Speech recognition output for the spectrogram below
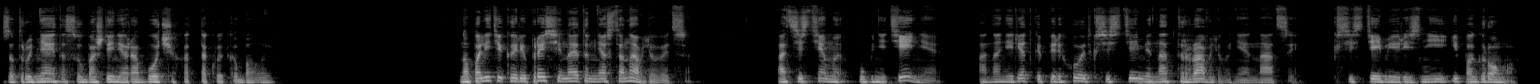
затрудняет освобождение рабочих от такой кабалы. Но политика репрессий на этом не останавливается. От системы угнетения она нередко переходит к системе натравливания наций, к системе резни и погромов.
